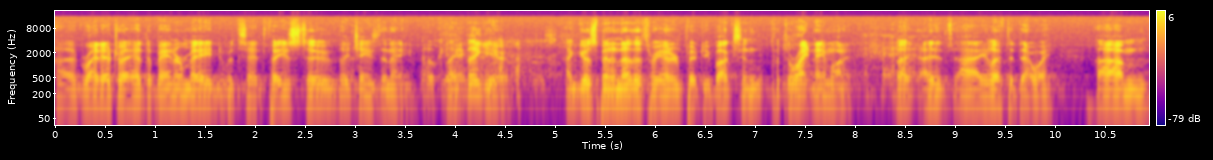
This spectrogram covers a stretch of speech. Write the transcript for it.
uh, right after I had the banner made, which said Phase Two, they changed the name. Okay. Like, thank you. I can go spend another 350 bucks and put the right name on it. But I, I left it that way. Um,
